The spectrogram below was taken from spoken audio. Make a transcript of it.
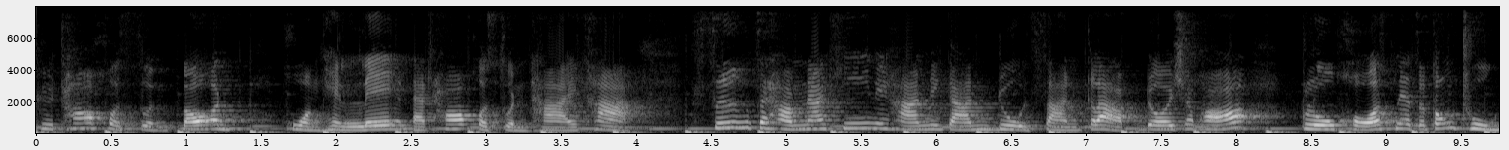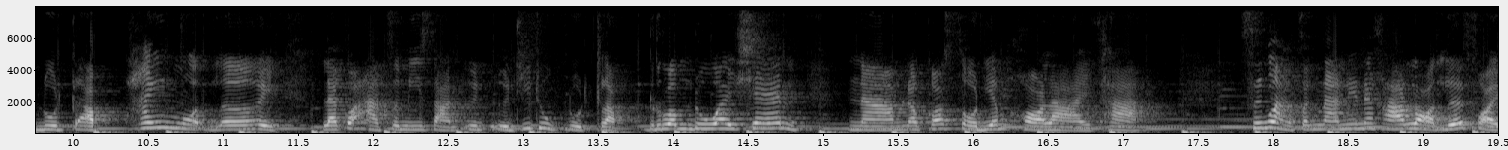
คือท่อขดส่วนต้น ห่วงเฮนเล่และท่อขดส่วนท้ายค่ะ ซึ่งจะทำหน้าที่นะคะในการดูดสารกลับ โดยเฉพาะกลูโคสเนี่ยจะต้องถูกดูดกลับให้หมดเลย แล้วก็อาจจะมีสารอื่น ๆ ที่ถูกดูดกลับร่วมด้วย เช่น น้ำแล้วก็โซเดียมคลอไรด์ค่ะ ซึ่งหลังจากนั้นเนี่ยนะคะ หลอดเลือดฝอย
